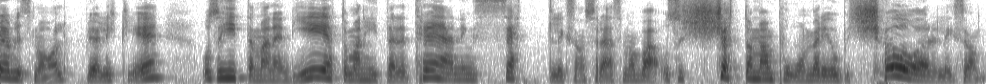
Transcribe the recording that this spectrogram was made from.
jag blir smal blir jag lycklig. Och så hittar man en diet och man hittar ett träningssätt liksom sådär så man bara, och så köttar man på med det och kör liksom.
